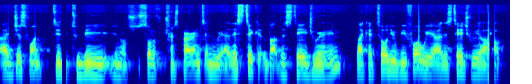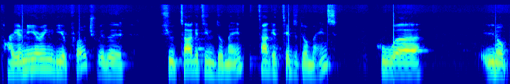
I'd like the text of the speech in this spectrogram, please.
I just wanted to be, you know, sort of transparent and realistic about the stage we're in. Like I told you before, we are at the stage we are pioneering the approach with a few targeting domain, targeted domains, who uh, you know,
